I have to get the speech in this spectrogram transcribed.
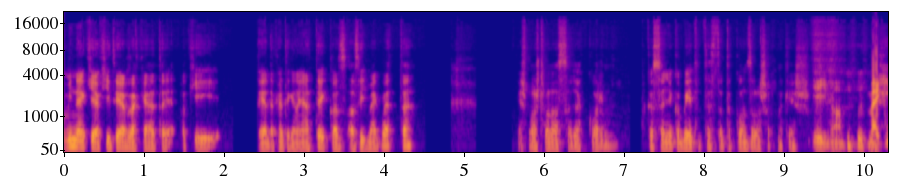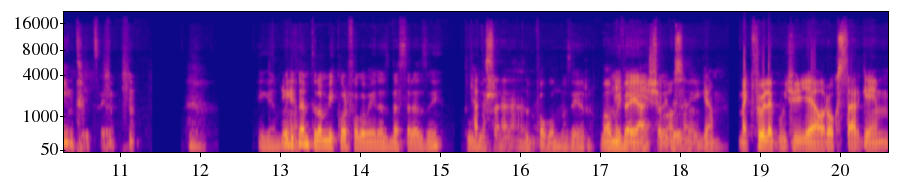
mindenki, akit érdekelt, aki érdekelt igen a játék, az, az így megvette. És most van az, hogy akkor köszönjük a beta tesztet a konzolosoknak, és... Így van, megint. igen, mondjuk igen. nem tudom, mikor fogom én ezt beszerezni. Tudja, hát nem fogom azért. Van mivel játszani. Igen. Meg főleg úgy, hogy ugye a Rockstar Game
